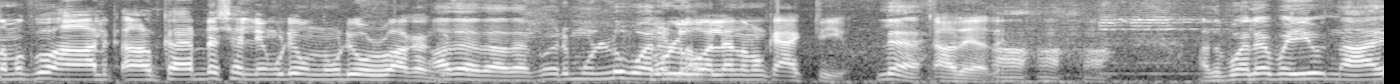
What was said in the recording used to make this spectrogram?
നമുക്ക് ആൾക്കാരുടെ ശല്യം കൂടി ഒന്നുകൂടി ഒഴിവാക്കാം അതെ അതെ അതെ. ഒരു മുള്ളു പോലെ നമുക്ക് ആക്ട് ചെയ്യും. അതെ അതെ. അതുപോലെ ഈ നായ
